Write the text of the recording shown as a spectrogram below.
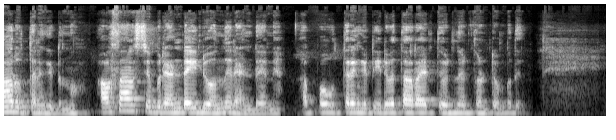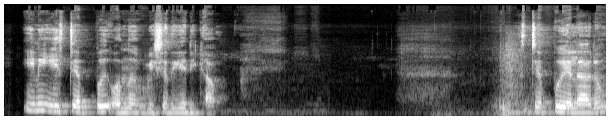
ആറ് ഉത്തരം കിട്ടുന്നു. അവസാന സ്റ്റെപ്പ് രണ്ട് ഇന്റു ഒന്ന് രണ്ട് തന്നെ. അപ്പോൾ ഉത്തരം കിട്ടി ഇരുപത്തി ആറായിരത്തി ഒരുന്നൂറ്റി തൊണ്ണൂറ്റൊമ്പത്. ഇനി ഈ സ്റ്റെപ്പ് ഒന്ന് വിശദീകരിക്കാം. സ്റ്റെപ്പ് എല്ലാവരും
